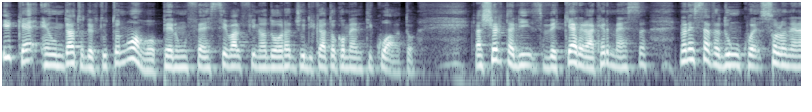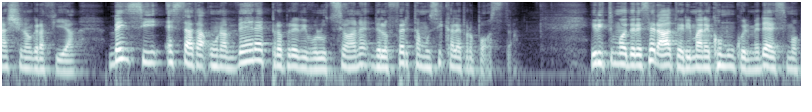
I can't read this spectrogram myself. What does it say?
il che è un dato del tutto nuovo per un festival fino ad ora giudicato come antiquato. La scelta di svecchiare la kermesse non è stata dunque solo nella scenografia, bensì è stata una vera e propria rivoluzione dell'offerta musicale proposta. Il ritmo delle serate rimane comunque il medesimo,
